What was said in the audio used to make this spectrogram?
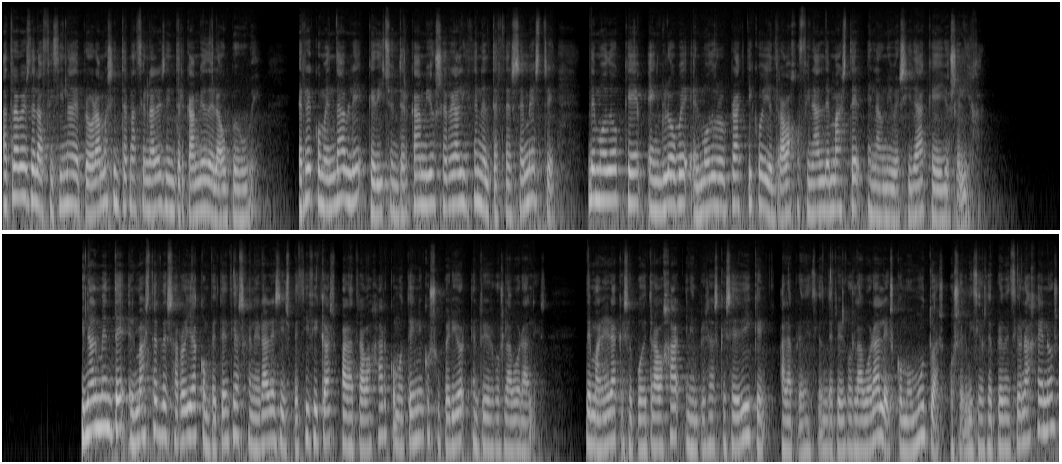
a través de la Oficina de Programas Internacionales de Intercambio de la UPV. Es recomendable que dicho intercambio se realice en el tercer semestre, de modo que englobe el módulo práctico y el trabajo final de máster en la universidad que ellos elijan. Finalmente, el máster desarrolla competencias generales y específicas para trabajar como técnico superior en riesgos laborales de manera que se puede trabajar en empresas que se dediquen a la prevención de riesgos laborales como mutuas o servicios de prevención ajenos,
